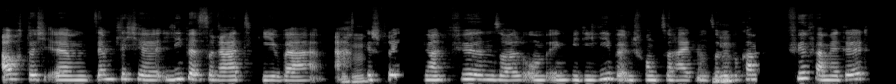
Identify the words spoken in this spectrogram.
auch durch ähm, sämtliche Liebesratgeber, acht mhm. Gespräche, die man führen soll, um irgendwie die Liebe in Schwung zu halten und so. Mhm. Wir bekommen das Gefühl vermittelt,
